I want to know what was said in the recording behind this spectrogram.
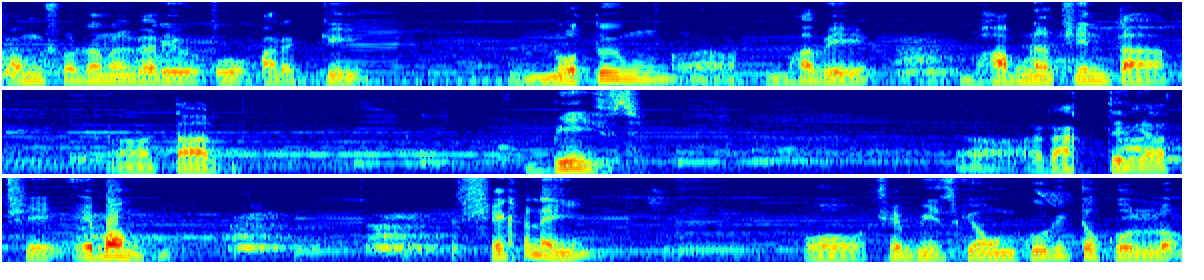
সংশোধনাগারে ও আরেকটি নতুন ভাবে ভাবনা চিন্তা তার বীজ রাখতে যাচ্ছে এবং সেখানেই ও সে বীজকে অঙ্কুরিত করল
